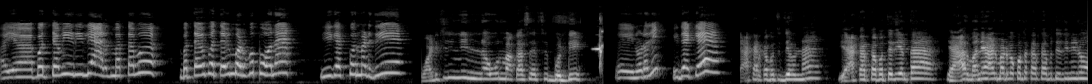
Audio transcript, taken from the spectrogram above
ಅಯ್ಯ ಬತ್ತವಿ ಇರಿಲಿ ಯಾರು ಮತ್ತವ ಬತ್ತವಿ ಬತ್ತವಿ ಮಡ್ಕೊ ಫೋನ ಈಗ ಯಾಕೆ ಫೋನ್ ಮಾಡಿದ್ರಿ ಹೊಡಿತೀನಿ ನಿನ್ನ ಅವ್ನ ಮಕ ಸೇರಿಸಿ ಬಡ್ಡಿ. ಏ ನೋಡಲಿ ಇದಕ್ಕೆ ಯಾಕೆ ಕರ್ಕ ಬತ್ತಿದ್ದೆ ಯಾಕೆ ಕರ್ಕ ಬತ್ತಿದ್ದಿ ಅಂತ? ಯಾರ ಮನೆ ಹಾಳು ಮಾಡ್ಬೇಕು ಅಂತ ಕರ್ಕ ಬತ್ತಿದ್ದಿ ನೀನು?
